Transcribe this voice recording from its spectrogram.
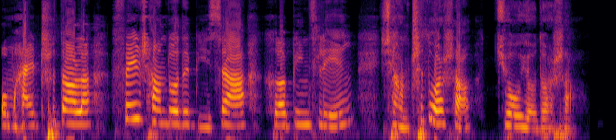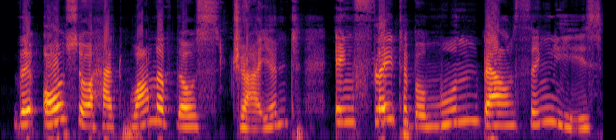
我们还吃到了非常多的比萨和冰淇淋，想吃多少就有多少。They also had one of those giant inflatable moon bounce thingies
